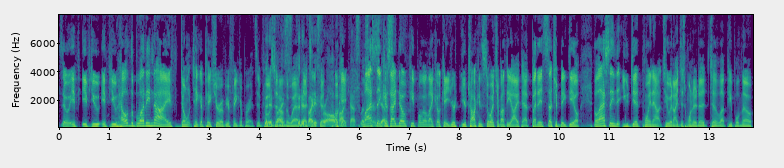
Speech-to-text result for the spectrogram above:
So if, if you if you held the bloody knife, don't take a picture of your fingerprints and post it on the web. Good That's advice good. for all okay, podcast Last thing, because yes. I know people are like, okay, you're you're talking so much about the iPad, but it's such a big deal. The last thing that you did point out to, and I just wanted to to let people know,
